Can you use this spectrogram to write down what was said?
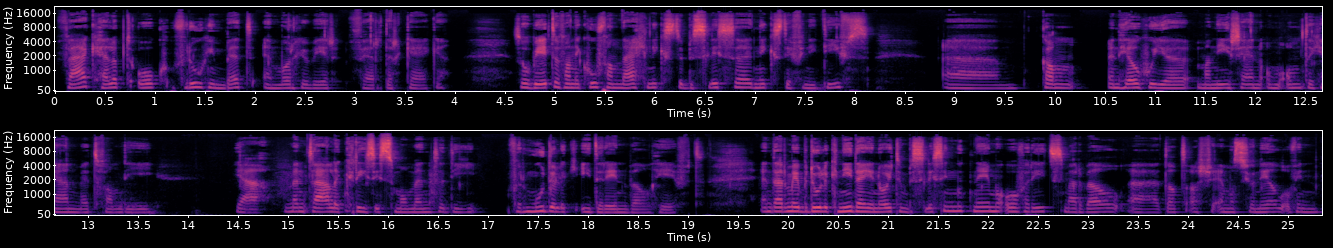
Vaak helpt ook vroeg in bed en morgen weer verder kijken. Zo weten van ik hoef vandaag niks te beslissen, niks definitiefs, ehm, kan een heel goede manier zijn om om te gaan met van die ja, mentale crisismomenten die vermoedelijk iedereen wel heeft. En daarmee bedoel ik niet dat je nooit een beslissing moet nemen over iets, maar wel uh, dat als je emotioneel of in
